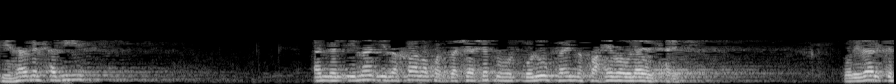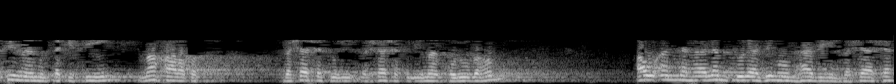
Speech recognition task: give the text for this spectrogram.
في هذا الحديث أن الإيمان إذا خالطت بشاشته القلوب فإن صاحبه لا ينحرف. ولذلك كثير من المنتكسين ما خالطت بشاشة بشاشة الإيمان قلوبهم أو أنها لم تلازمهم هذه البشاشة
